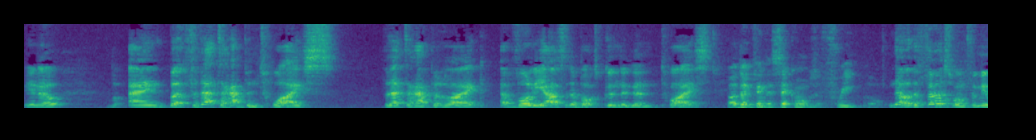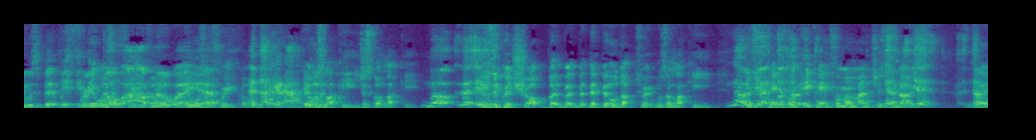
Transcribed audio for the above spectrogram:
You know, and but for that to happen twice. For that to happen like a volley out of the box, Gundogan twice, But I don't think the second one was a freak goal. no, the first one for me was a bit of a It- it free a goal free out of goal. nowhere. It was yeah? a free goal. and that can happen. It was lucky. You just got lucky. Well, that, It was a good shot, but but, but the build up to it was a lucky. No, 'cause yeah, it came from it came from a Manchester yeah, United. yeah, no, player,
